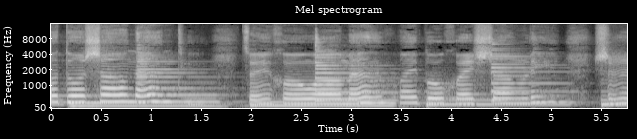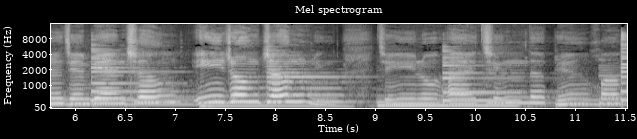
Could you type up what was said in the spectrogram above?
有多少难题？最后我们会不会胜利？时间变成一种证明，记录爱情的变化规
